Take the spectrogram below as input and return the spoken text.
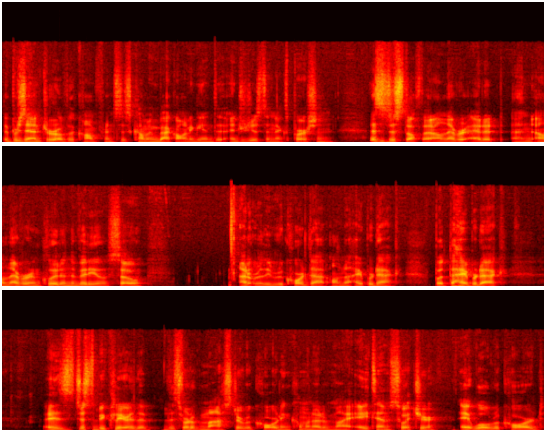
the presenter of the conference is coming back on again to introduce the next person. This is just stuff that I'll never edit and I'll never include in the video, so I don't really record that on the Hyperdeck. But the Hyperdeck is, just to be clear, the, the sort of master recording coming out of my ATEM switcher. It will record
